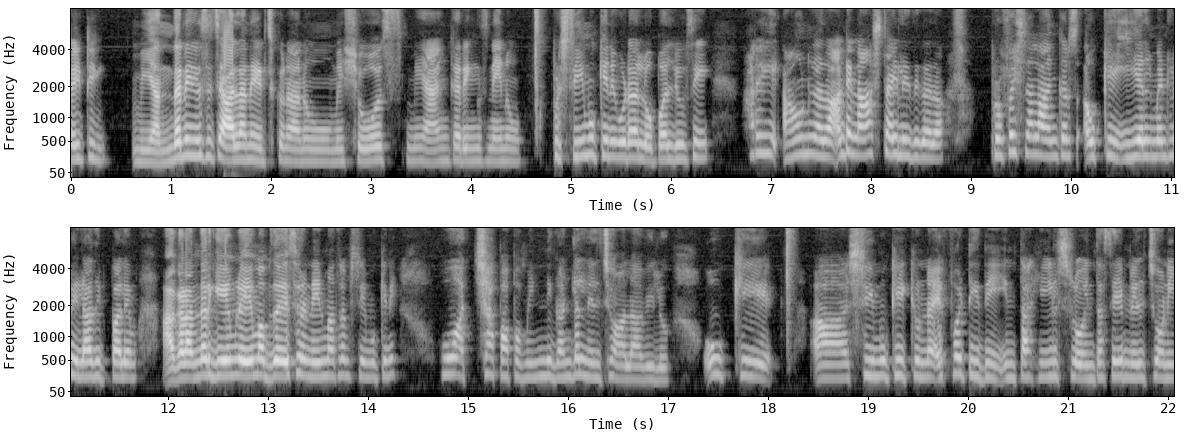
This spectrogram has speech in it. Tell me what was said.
వెయిటింగ్ మీ అందరిని చూసి చాలా నేర్చుకున్నాను. మీ షోస్ మీ యాంకరింగ్స్ నేను ఇప్పుడు శ్రీముఖిని కూడా లోపల చూసి అరే అవును కదా అంటే నా స్టైల్ ఇది కదా. ప్రొఫెషనల్ యాంకర్స్ ఓకే ఈ ఎలిమెంట్లో ఇలా తిప్పాలేం. అక్కడ అందరు గేమ్లో ఏం అబ్జర్వ్ చేస్తారో నేను మాత్రం శ్రీముఖిని ఓ అచ్చా పాపం ఇన్ని గంటలు నిల్చోవాలా వీళ్ళు. ఓకే శ్రీముఖికి ఉన్న ఎఫర్ట్ ఇది ఇంత హీల్స్లో ఇంతసేపు నిల్చొని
